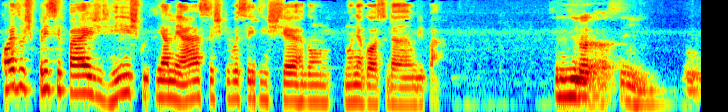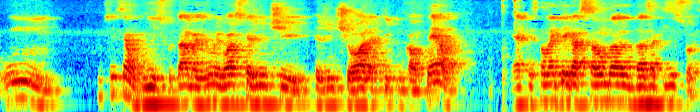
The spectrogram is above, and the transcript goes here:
Quais os principais riscos e ameaças que vocês enxergam no negócio da Ambipar? Cenizina, assim, um, não sei se é um risco, tá? Mas um negócio que a gente que a gente olha aqui com cautela é a questão da integração da, das aquisições,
